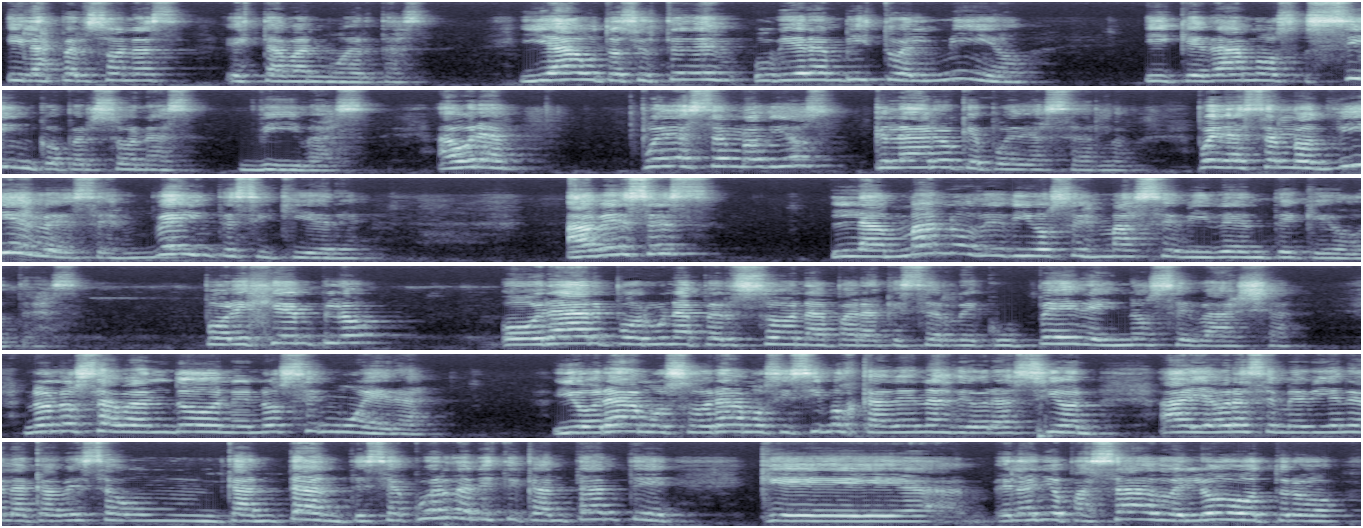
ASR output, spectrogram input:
y las personas estaban muertas. Y autos, si ustedes hubieran visto el mío, y quedamos cinco personas vivas. Ahora, ¿puede hacerlo Dios? Claro que puede hacerlo. Puede hacerlo 10 veces, 20 si quiere. A veces la mano de Dios es más evidente que otras. Por ejemplo, orar por una persona para que se recupere y no se vaya. No nos abandone, no se muera. Y oramos, oramos, hicimos cadenas de oración. Ay, ahora se me viene a la cabeza un cantante. ¿Se acuerdan este cantante que ah, el año pasado, el otro,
